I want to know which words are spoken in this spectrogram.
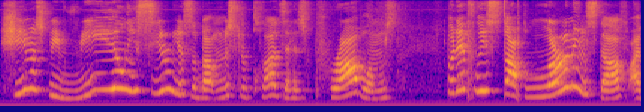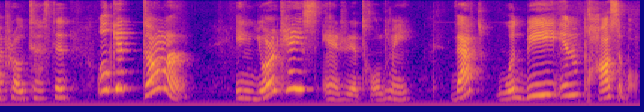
she must be really serious about Mr. Klutz and his problems. But if we stop learning stuff, I protested, we'll get dumber. In your case, Andrea told me, that would be impossible.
